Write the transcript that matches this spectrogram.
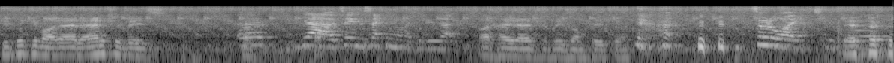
Do you think you might add anchovies? Yeah, I'd say the second one I could do that. I hate anchovies on pizza. So do I actually. So, uh,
